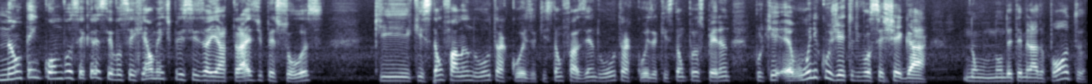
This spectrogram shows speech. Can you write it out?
não tem como você crescer. Você realmente precisa ir atrás de pessoas que, que estão falando outra coisa, que estão fazendo outra coisa, que estão prosperando, porque é o único jeito de você chegar num, num determinado ponto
